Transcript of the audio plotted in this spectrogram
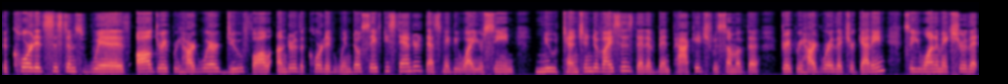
the corded systems with all drapery hardware do fall under the corded window safety standard. That's maybe why you're seeing new tension devices that have been packaged with some of the drapery hardware that you're getting. So you want to make sure that,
